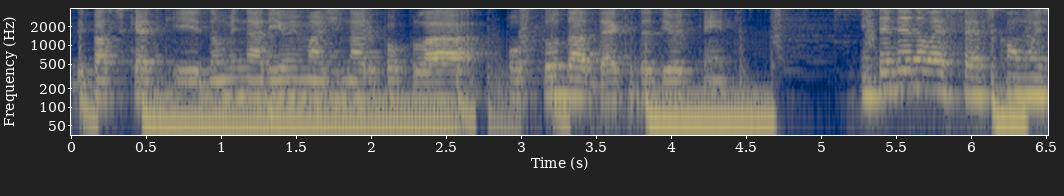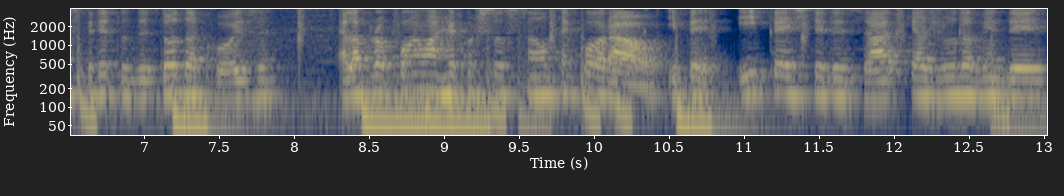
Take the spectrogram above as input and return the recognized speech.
de basquete que dominaria o imaginário popular por toda a década de 80. Entendendo o excesso como o espírito de toda coisa, ela propõe uma reconstrução temporal, hiper, hiperestilizada, que ajuda a vender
